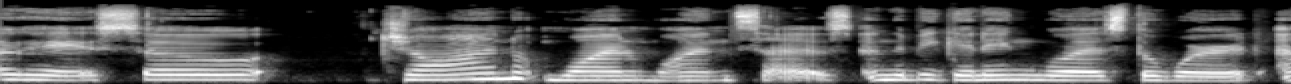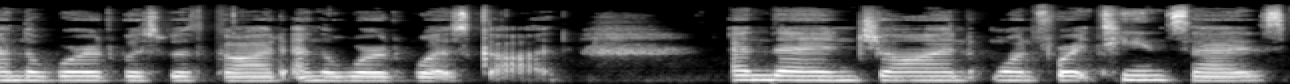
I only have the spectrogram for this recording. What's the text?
Okay, so John 1 1 says, In the beginning was the Word, and the Word was with God, and the Word was God. And then John 1:14 says,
